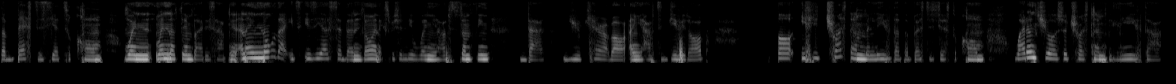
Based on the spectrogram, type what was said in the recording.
the best is yet to come when when nothing bad is happening. And I know that it's easier said than done, especially when you have something that you care about and you have to give it up But if you trust and believe that the best is yet to come, why don't you also trust and believe that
